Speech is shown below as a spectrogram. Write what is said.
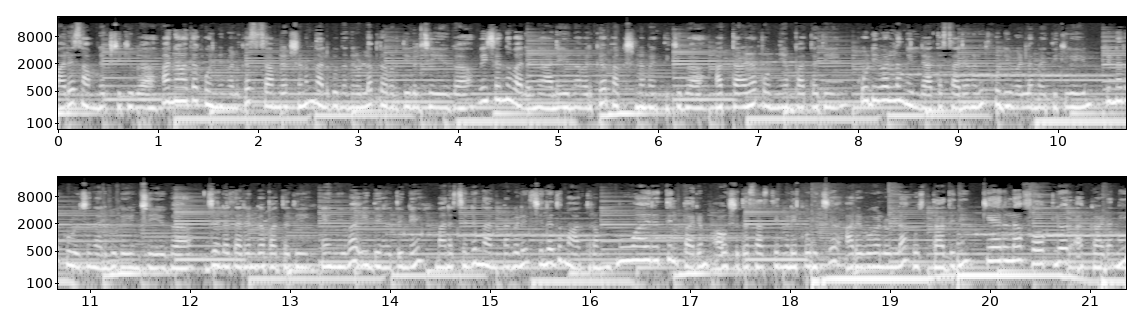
അമ്മമാരെ സംരക്ഷിക്കുക. അനാഥ കുഞ്ഞുങ്ങൾക്ക് സംരക്ഷണം നൽകുന്നതിനുള്ള പ്രവൃത്തികൾ ചെയ്യുക. വിശന്നു വലഞ്ഞാലയുന്നവർക്ക് ഭക്ഷണം എത്തിക്കുക. അത്താഴ പുണ്യം പദ്ധതി. കുടിവെള്ളമില്ലാത്ത സ്ഥലങ്ങളിൽ കുടിവെള്ളം എത്തിക്കുകയും കിണർ കുഴിച്ചു നൽകുകയും ചെയ്യുക. ജലതരംഗ പദ്ധതി എന്നിവ ഇദ്ദേഹത്തിന്റെ മനസ്സിന്റെ നന്മകളിൽ ചിലത് മാത്രം. മൂവായിരത്തിൽ പരം ഔഷധ സസ്യങ്ങളെ കുറിച്ച് അറിവുകളുള്ള ഉസ്താദിനെ കേരള ഫോക്ലോർ അക്കാദമി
